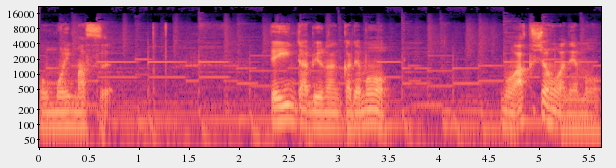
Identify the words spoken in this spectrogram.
思います。で、インタビューなんかでも、もうアクションはね、も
